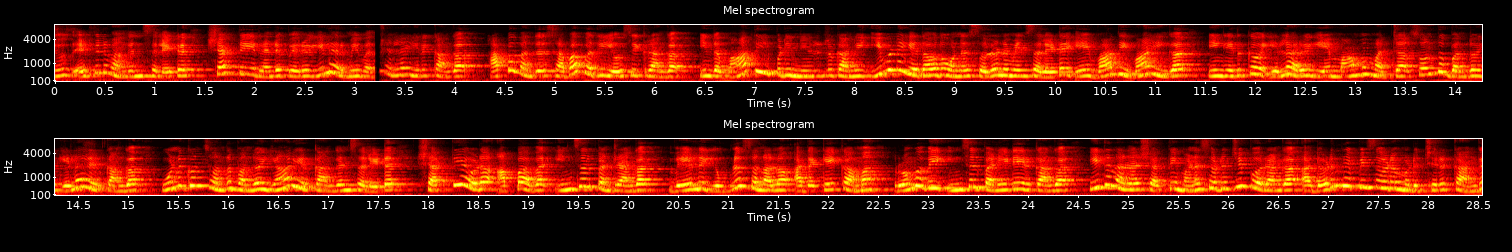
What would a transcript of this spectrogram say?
ஜூஸ் எடுத்துட்டு வாங்கன்னு சொல்லிட்டு சக்தி ரெண்டு பேரும் எல்லாருமே வந்து எல்லாம் இருக்காங்க. அப்ப வந்து சபாபதி யோசிக்கிறாங்க இந்த வாதி இப்படி நின்றுட்டு இருக்காங்க இவனை ஏதாவது ஒண்ணு சொல்லணுமேன்னு சொல்லிட்டு ஏ வாதி வா இங்க. இங்க இருக்க எல்லாரும் என் மாமன் மச்சான் சொந்த பந்தம் எல்லாரும் இருக்காங்க. உனக்குன்னு சொந்த பந்தம் யார் இருக்காங்கன்னு சொல்லிட்டு சக்தியோட அப்பாவை இன்சல்ட் பண்றாங்க. வேலு எவ்வளோ சொன்னாலும் அதை கேட்காம ரொம்பவே இன்சல்ட் பண்ணிட்டே இருக்காங்க. இதனால சக்தி மனசொடிஞ்சு போறாங்க. அதோட இந்த எபிசோட முடிச்சிருக்காங்க.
